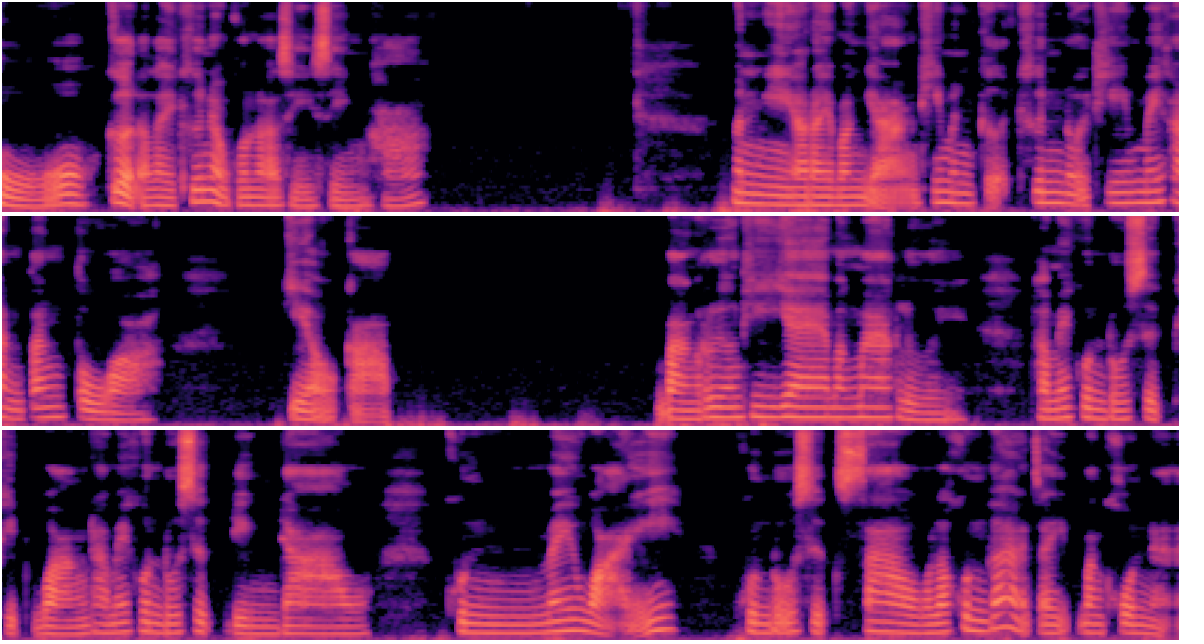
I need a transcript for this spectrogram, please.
ห เกิดอะไรขึ้นกับคนราศีสิงห์คะ มันมีอะไรบางอย่างที่มันเกิดขึ้นโดยที่ไม่ทันตั้งตัวเกี่ยวกับบางเรื่องที่แย่มาก ๆ เลยทำให้คุณรู้สึกผิดหวังทำให้คุณรู้สึกดิ่งดาว คุณไม่ไหว คุณรู้สึกเศร้า แล้วคุณก็อาจจะบางคนน่ะ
